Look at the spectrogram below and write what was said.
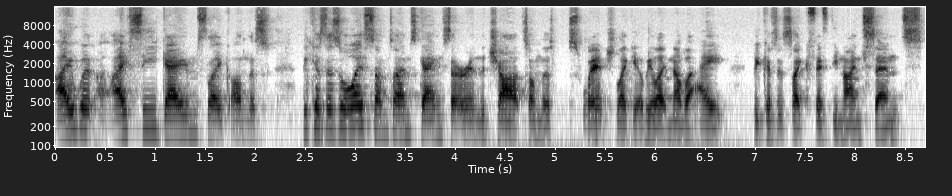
I would. I see games like on this because there's always sometimes games that are in the charts on the Switch. Like it'll be like number eight because it's like fifty nine cents,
